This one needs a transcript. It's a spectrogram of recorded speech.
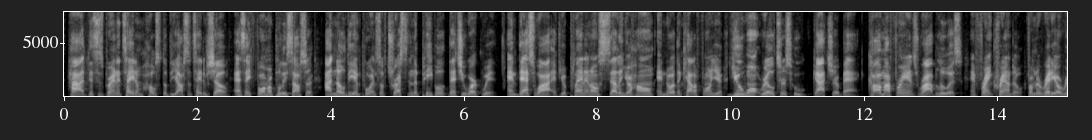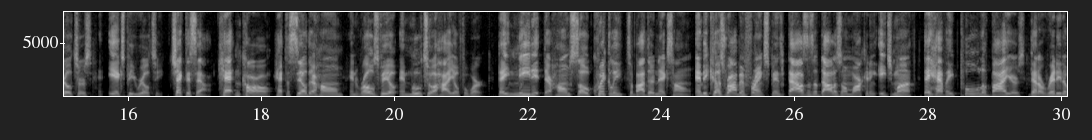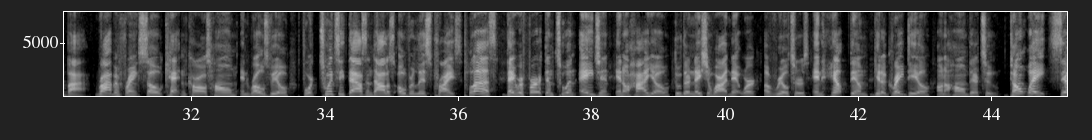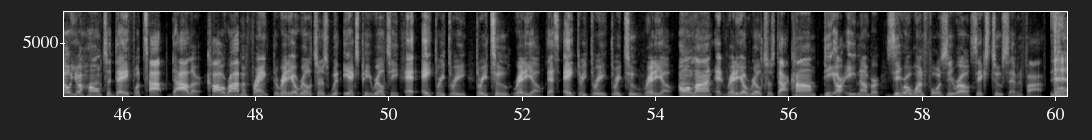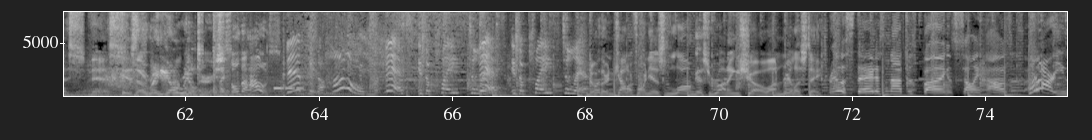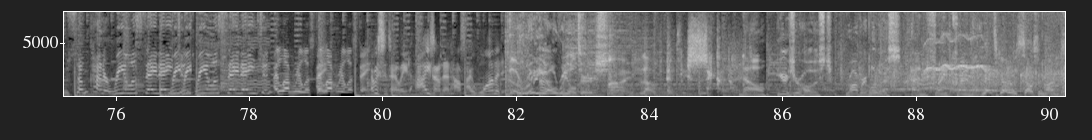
Hi, this is Brandon Tatum, host of The Officer Tatum Show. As a former police officer, I know the importance of trusting the people that you work with. And that's why, if you're planning on selling your home in Northern California, you want realtors who got your back. Call my friends Rob Lewis and Frank Crandall from the Radio Realtors and EXP Realty. Check this out Kat and Carl had to sell their home in Roseville and move to Ohio for work. They needed their home sold quickly to buy their next home. And because Rob and Frank spend thousands of dollars on marketing each month, they have a pool of buyers that are ready to buy. Rob and Frank sold Kat and Carl's home in Roseville for $20,000 over list price. Plus, they referred them to an agent in Ohio through their nationwide network of realtors and helped them get a great deal on a home there too. Don't wait. Sell your home today for top dollar. Call Robin Frank, the radio realtors with eXp Realty at 833-32-RADIO. That's 833-32-RADIO. Online at radiorealtors.com. DRE number 0140-6275. This, this is the Radio Realtors. I sold the house. This is a home. This is a place to live. This is a place to live. Northern California's longest running show on real estate. Real estate is not just buying and selling houses. What are you, some kind of real estate agent? Re- real estate agent? I love real estate. I love real estate. Ever since I laid eyes on that house, I wanted it. The Radio Realtors. I love every second. Now, here's your host, Robert Lewis and Frank Crandall. Let's go and sell some homes.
